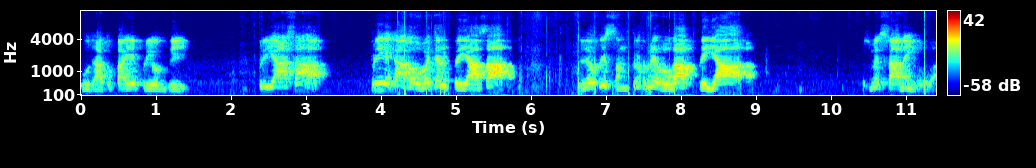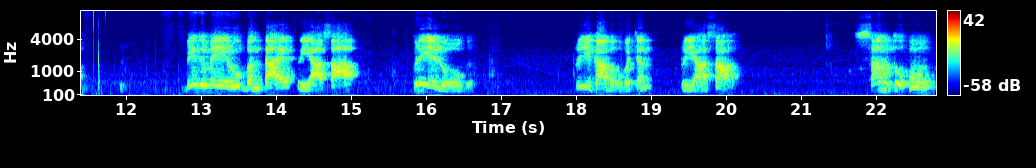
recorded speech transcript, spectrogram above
भू धातु का ये प्रयोग भी। प्रियासा प्रिय का बहुवचन प्रियासा। लौकिक संस्कृत में होगा प्रिया। उसमें सा नहीं होगा। वेद में ये रूप बनता है प्रियासा। प्रिय लोग। प्रिय का बहुवचन प्रियासा। संत हूँ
